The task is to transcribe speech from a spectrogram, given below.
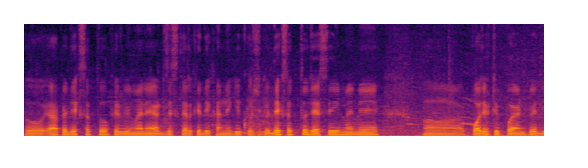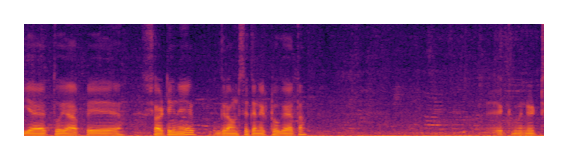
तो यहाँ पे देख सकते हो, फिर भी मैंने एडजस्ट करके दिखाने की कोशिश की। देख सकते हो, जैसे ही मैंने पॉजिटिव पॉइंट पे दिया है तो यहाँ पे शॉर्टिंग ने ग्राउंड से कनेक्ट हो गया था। एक मिनट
